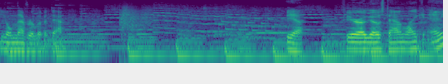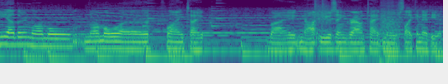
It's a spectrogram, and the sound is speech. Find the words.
you'll never live it down. But yeah, Fearow goes down like any other normal normal uh, flying type by not using ground type moves like an idiot.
